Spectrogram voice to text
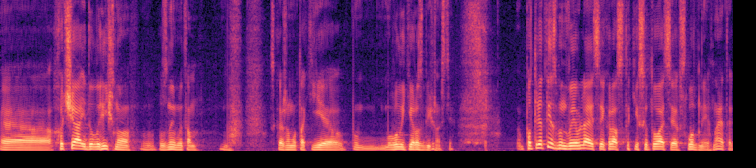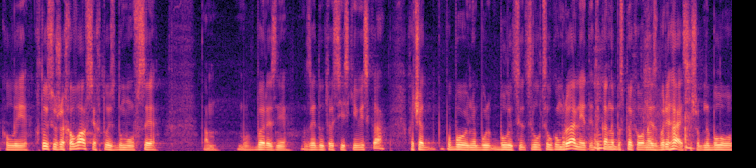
Е, Хоча ідеологічно з ними там, скажімо так, є великі розбіжності. Патріотизм він виявляється якраз в таких ситуаціях складних, знаєте, коли хтось вже ховався, хтось думав, все там в березні зайдуть російські війська. Хоча побоювання були цілком реальні, і така небезпека вона і зберігається, щоб не було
